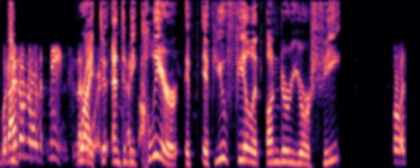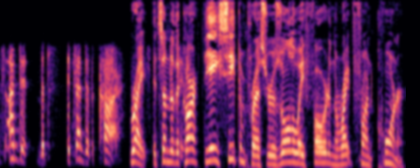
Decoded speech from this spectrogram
But I don't know what it means. Right. words. To, and to be all. clear, if, if you feel it under your feet, well, it's under the it's under the car. Right. It's under the car. The AC compressor is all the way forward in the right front corner.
